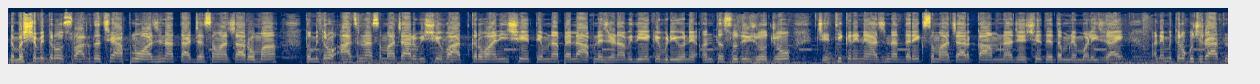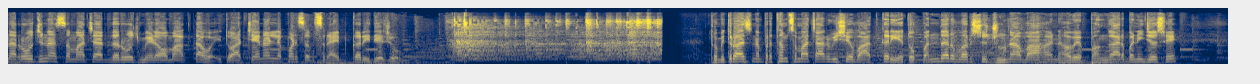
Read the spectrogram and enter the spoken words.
નમસ્તે મિત્રો, સ્વાગત છે આપનું આજના તાજા સમાચારોમાં. તો મિત્રો, આજના સમાચાર વિશે વાત કરવાની છે. તેમના પહેલાં આપણે જણાવી દઈએ કે વિડીયોને અંત સુધી જોજો, જેથી કરીને આજના દરેક સમાચાર કામના જે છે તે તમને મળી જાય. અને મિત્રો, ગુજરાતના રોજના સમાચાર દરરોજ મેળવવા માંગતા હોય તો આ ચેનલને પણ સબસ્ક્રાઇબ કરી દેજો. તો મિત્રો, આજના પ્રથમ સમાચાર વિશે વાત કરીએ તો પંદર વર્ષ જૂના વાહન હવે ભંગાર બની જશે.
